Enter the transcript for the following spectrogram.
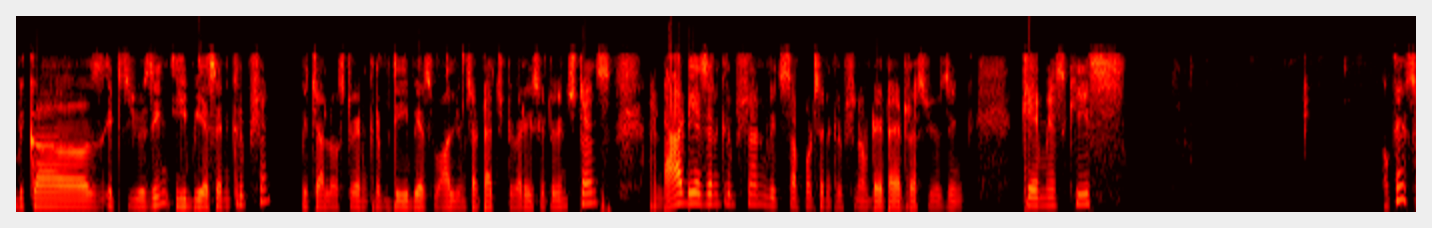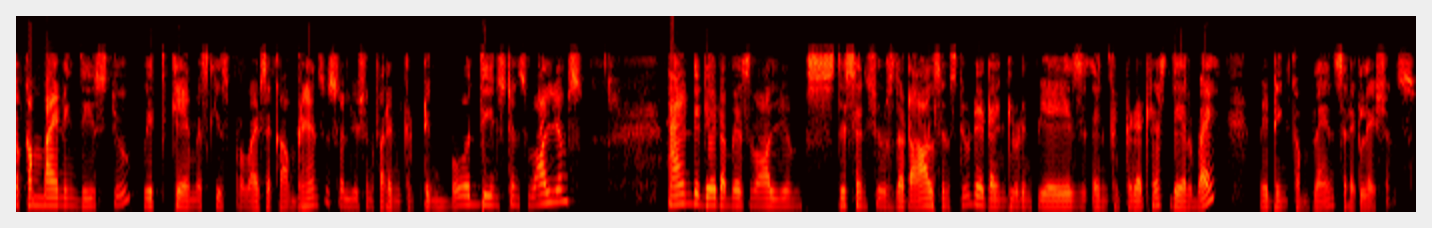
because it's using EBS encryption, which allows to encrypt the EBS volumes attached to a EC2 instance, and RDS encryption, which supports encryption of data at rest using KMS keys. Okay, so combining these two with KMS keys provides a comprehensive solution for encrypting both the instance volumes and the database volumes. This ensures that all sensitive data, including PII, is encrypted at rest, thereby meeting compliance regulations.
